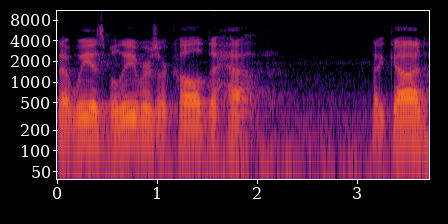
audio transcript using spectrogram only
that we as believers are called to have. That God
